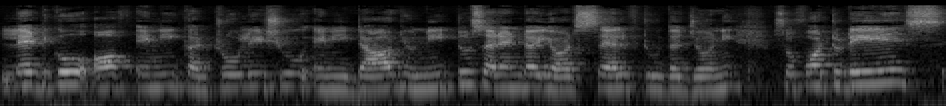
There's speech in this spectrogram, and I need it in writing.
Let go of any control issue, any doubt. You need to surrender yourself to the journey. So for today's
